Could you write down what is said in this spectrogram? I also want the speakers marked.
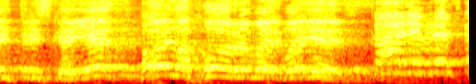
Speaker 1: vitriscăieți, hai la horă, mai băieți!
Speaker 2: Care vreți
